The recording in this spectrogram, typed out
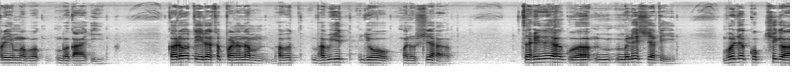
प्रेम वगाही। करोति रसपर्णनम भवीत यो मनुष्य। सहृदय मिलिष्यति। भुजकुक्षिगा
